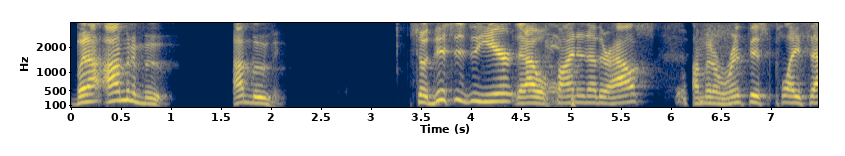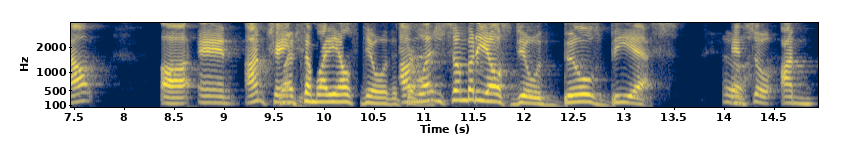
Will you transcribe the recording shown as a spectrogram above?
But I, I'm going to move. I'm moving. So this is the year that I will find another house. I'm going to rent this place out, uh, and I'm changing. Let somebody else deal with it. I'm letting somebody else deal with Bill's BS. Ugh. And so I'm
